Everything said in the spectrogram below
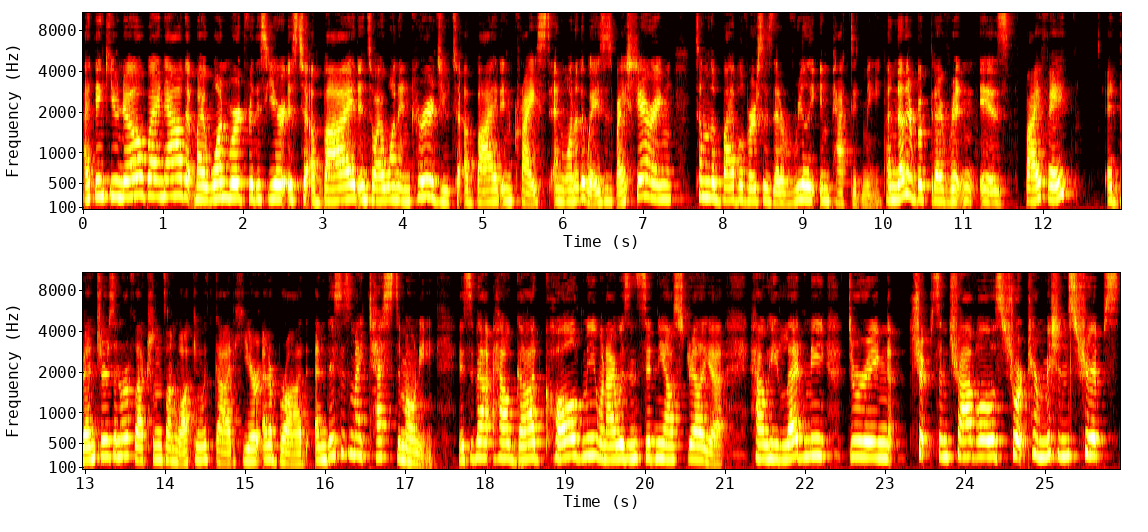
I think you know by now that my one word for this year is to abide. And so I want to encourage you to abide in Christ. And one of the ways is by sharing some of the Bible verses that have really impacted me. Another book that I've written is By Faith adventures and reflections on walking with God here and abroad. And this is my testimony. It's about how God called me when I was in Sydney, Australia, how He led me during trips and travels, short term missions trips.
